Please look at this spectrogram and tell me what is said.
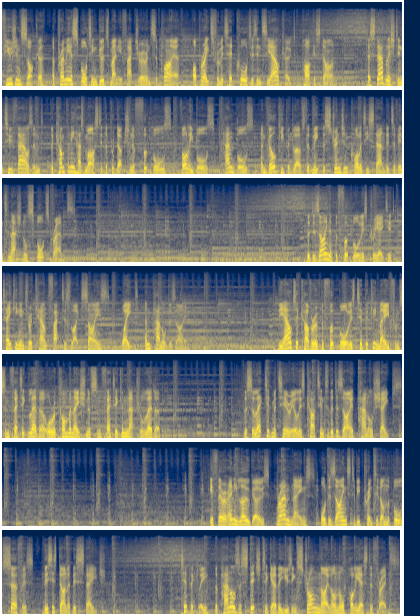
Fusion Soccer, a premier sporting goods manufacturer and supplier, operates from its headquarters in Sialkot, Pakistan. Established in 2000, the company has mastered the production of footballs, volleyballs, handballs, and goalkeeper gloves that meet the stringent quality standards of international sports brands. The design of the football is created, taking into account factors like size, weight, and panel design. The outer cover of the football is typically made from synthetic leather or a combination of synthetic and natural leather. The selected material is cut into the desired panel shapes. If there are any logos, brand names, or designs to be printed on the ball's surface, this is done at this stage. Typically, the panels are stitched together using strong nylon or polyester threads.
